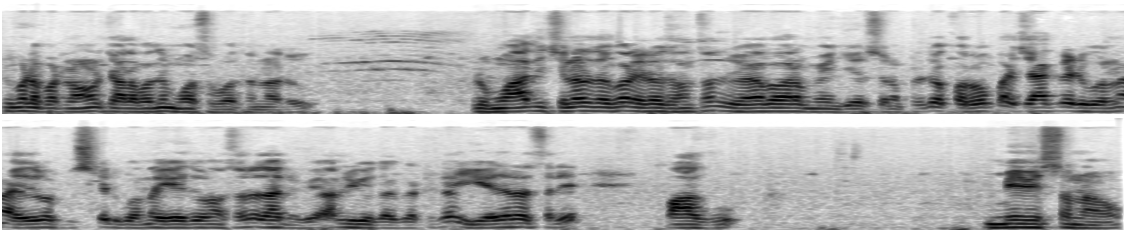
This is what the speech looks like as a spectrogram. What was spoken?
వినుకొండ పట్టణంలో చాలామంది మోసపోతున్నారు. ఇప్పుడు మాది చిల్లర దగ్గర ఇరవై సంవత్సరాలు వ్యాపారం మేము చేస్తున్నాం. ప్రతి ఒక్క రూపాయి చాక్లెట్ కొన్నా ఐదు రూపాయలు బిస్కెట్ కొన్నా ఏదైనా సరే దాని వాల్యూ తగ్గట్టుగా ఏదైనా సరే మాకు మేము ఇస్తున్నాము.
